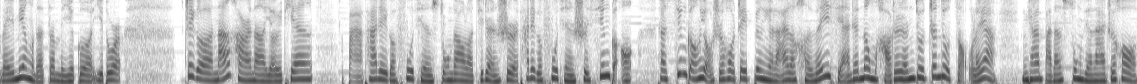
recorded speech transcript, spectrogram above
为命的这么一个一对儿。这个男孩呢，有一天把他这个父亲送到了急诊室，他这个父亲是心梗。像心梗有时候这病一来了很危险，这弄不好这人就真就走了呀。你看把他送进来之后，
